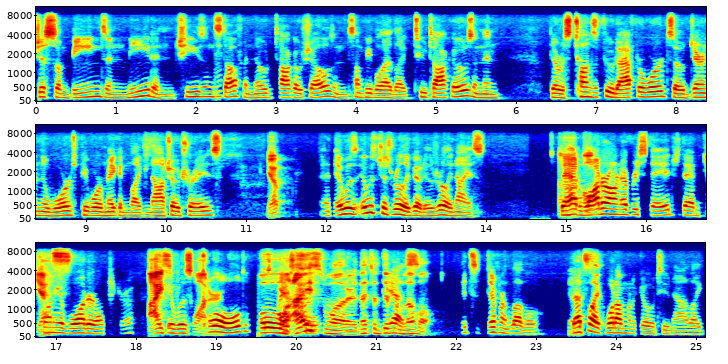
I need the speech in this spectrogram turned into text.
just some beans and meat and cheese and stuff and no taco shells and some people had like two tacos and then there was tons of food afterwards so during the awards people were making like nacho trays Yep. and it was it was just really good it was really nice they Uh, had oh, water on every stage they had plenty Yes. of water extra ice it was water. cold It Oh, was ice cold. water. That's a different Yes. level. it's a different level that's like what i'm going to go to now. Like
